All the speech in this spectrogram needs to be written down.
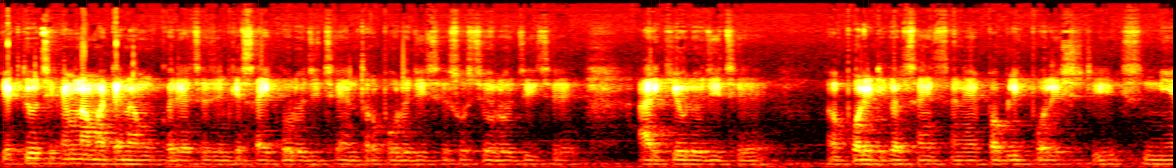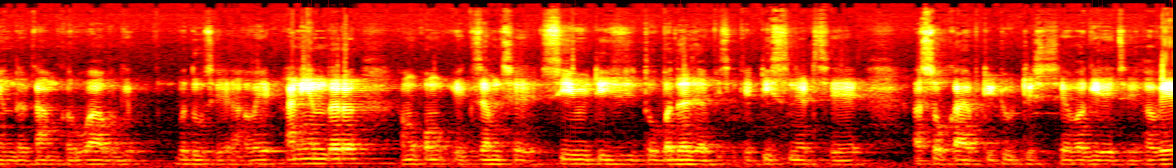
વ્યક્તિઓ છે, એમના માટેના અમુક કર્યા છે. જેમ કે સાયકોલોજી છે એન્થ્રોપોલોજી છે સોશિયોલોજી છે આર્કિયોલોજી છે. પોલિટિકલ સાયન્સ અને પબ્લિક પોલિસીની અંદર કામ કરવું, આ બધું બધું છે. હવે આની અંદર અમુક અમુક એક્ઝામ છે. સીયુટી તો બધા જ આપી શકે. ટીસનેટ છે અશોકા એપ્ટિટ્યૂડ ટેસ્ટ છે વગેરે છે. હવે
